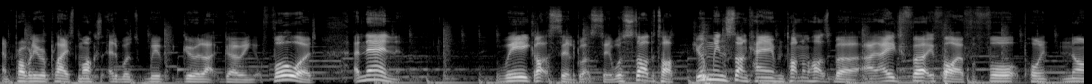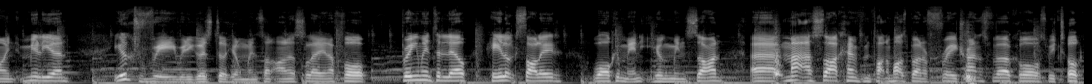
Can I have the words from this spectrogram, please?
And probably replace Marcus Edwards with Güler going forward. And then we got silly, we got silly. We'll start at the top. Heung-min Son came from Tottenham Hotspur at age 35 for 4.9 million. He looks really, really good still, Heung-min Son, honestly. And I thought, bring him into Lille. He looks solid. Welcome in Heung-min Son. Uh, Matar Sarr came from Tottenham Hotspur on a free transfer. Of course, we took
